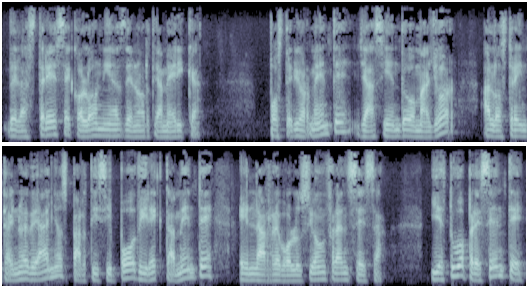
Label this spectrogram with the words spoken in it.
de las trece colonias de Norteamérica. Posteriormente, ya siendo mayor, a los 39 años participó directamente en la Revolución Francesa y estuvo presente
